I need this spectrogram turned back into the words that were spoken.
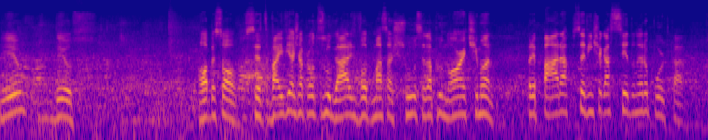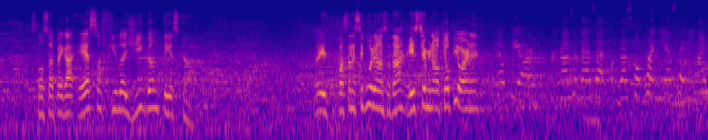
Meu Deus. Ó, pessoal, você vai viajar para outros lugares, vou pro Massachusetts, lá pro norte, mano. Prepara pra você vir chegar cedo no aeroporto, cara. Senão você vai pegar essa fila gigantesca. Olha isso, passando em segurança, tá? Esse terminal aqui é o pior, né? É o pior. Por causa das, das companhias terem mais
